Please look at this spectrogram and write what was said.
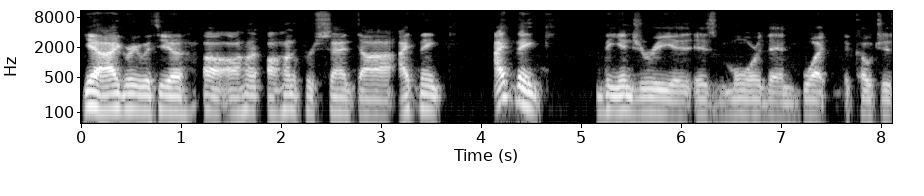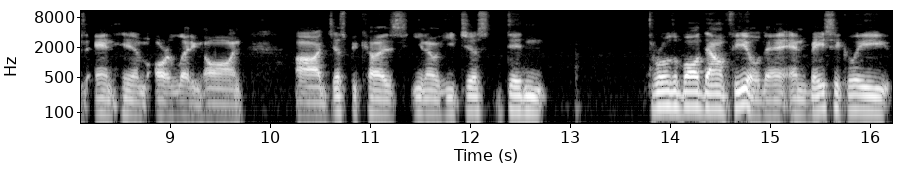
Yeah, I agree with you uh, a hundred percent. Uh, I think I think the injury is, more than what the coaches and him are letting on. Uh, just because you know he just didn't throw the ball downfield, and, and basically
